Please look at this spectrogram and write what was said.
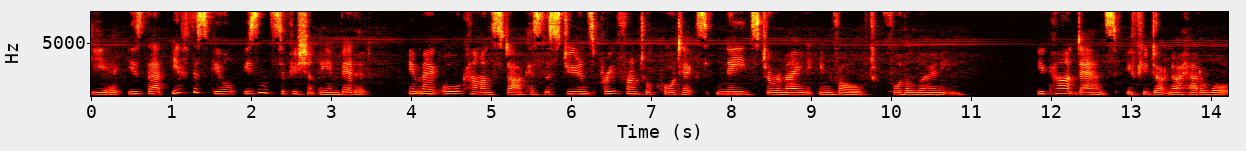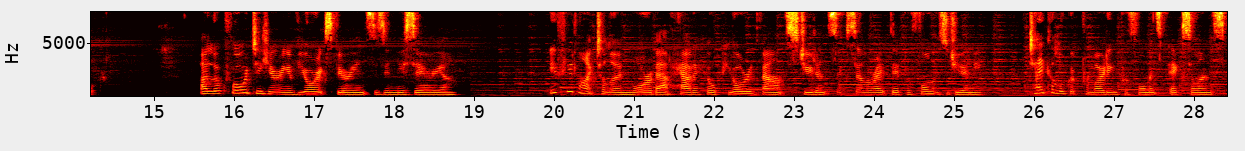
here is that if the skill isn't sufficiently embedded, it may all come unstuck as the student's prefrontal cortex needs to remain involved for the learning. You can't dance if you don't know how to walk. I look forward to hearing of your experiences in this area. If you'd like to learn more about how to help your advanced students accelerate their performance journey, take a look at promoting performance excellence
